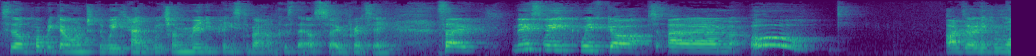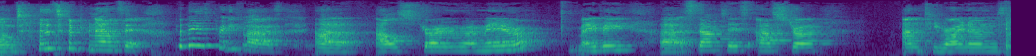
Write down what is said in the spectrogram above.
So they'll probably go on to the weekend, which I'm really pleased about because they are so pretty. So this week we've got, um, oh, I don't even want to pronounce it, but these pretty flowers. Uh, Alstroemeria, maybe, uh, Statice, Astra, Antirrhinums,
